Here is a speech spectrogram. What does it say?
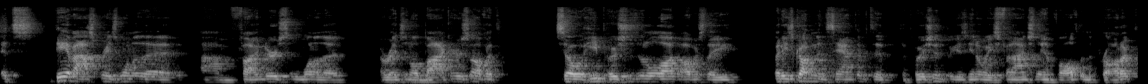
It's Dave Asprey is one of the um, founders and one of the original backers of it. So he pushes it a lot, obviously, but he's got an incentive to, to push it because, you know, he's financially involved in the product.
